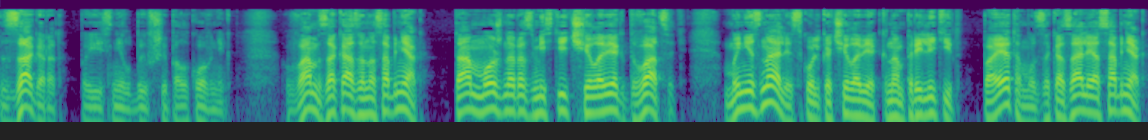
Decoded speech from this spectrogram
«За город», — пояснил бывший полковник. «Вам заказан особняк. Там можно разместить человек двадцать. Мы не знали, сколько человек к нам прилетит, поэтому заказали особняк.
